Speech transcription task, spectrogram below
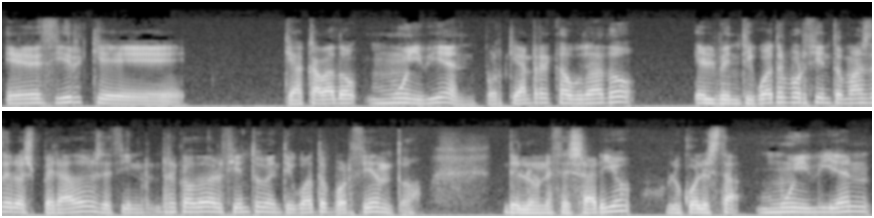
he de decir que, que ha acabado muy bien, porque han recaudado el 24% más de lo esperado, es decir, han recaudado el 124% de lo necesario, lo cual está muy bien.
